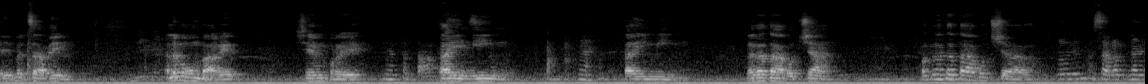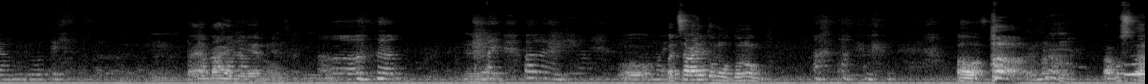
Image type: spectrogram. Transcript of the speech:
Eh, ba't sa akin? Alam mo kung bakit? Siyempre, Natatakot. timing. Timing. Natatakot siya. Pag natatakot siya, masarap na lang hilutin. hmm, kaya kaya niya yan. oh. Ah. Hmm. Ay, aray. Oh, my ba't sa akin God. tumutunog? oh, ha! Ano mo lang. Tapos na.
